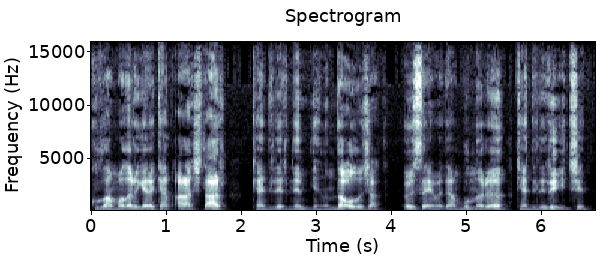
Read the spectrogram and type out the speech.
Kullanmaları gereken araçlar kendilerinin yanında olacak. ÖSYM'den bunları kendileri için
